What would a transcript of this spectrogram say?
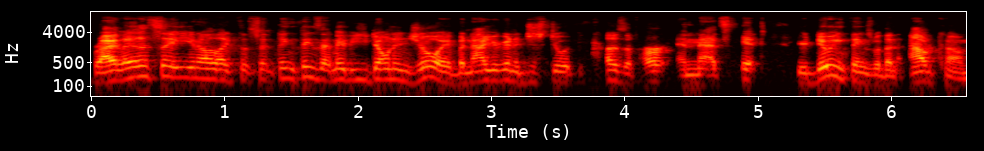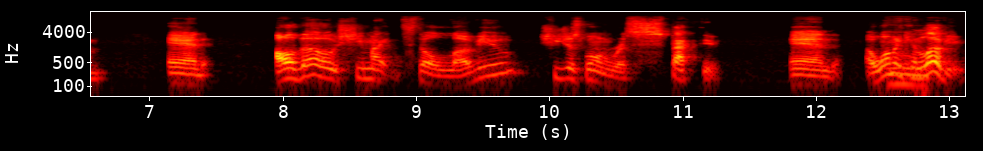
right? Like, let's say you know, like the thing- things that maybe you don't enjoy, but now you're going to just do it because of her, and that's it. You're doing things with an outcome, and although she might still love you, she just won't respect you. And a woman can Mm. love you,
